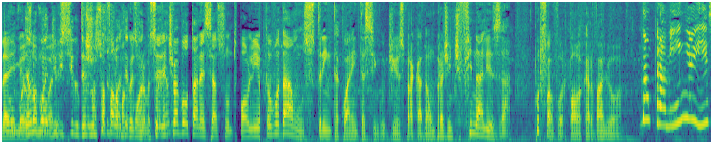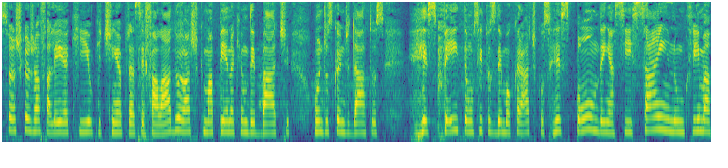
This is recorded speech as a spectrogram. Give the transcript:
Peraí, Eu não vou- meus eu não vou amores. dividir, eu Deixa eu só falar uma coisa pra conta. vocês. A gente vai voltar nesse assunto, Paulinho. Então eu vou dar uns 30, 40 segundinhos pra cada um pra gente finalizar. Por favor, Paula Carvalho. Não, para mim é isso. Eu acho que eu já falei aqui o que tinha para ser falado. Eu acho que uma pena que um debate onde os candidatos respeitam os ritos democráticos, respondem a si, saem num clima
